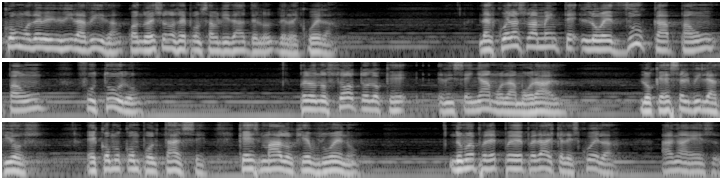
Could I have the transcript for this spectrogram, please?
cómo debe vivir la vida, cuando eso no es responsabilidad de, la escuela. La escuela solamente lo educa para un, para un futuro, pero nosotros lo que le enseñamos, la moral, lo que es servirle a Dios, es cómo comportarse, qué es malo, qué es bueno. No me puede, esperar que la escuela hagan eso.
